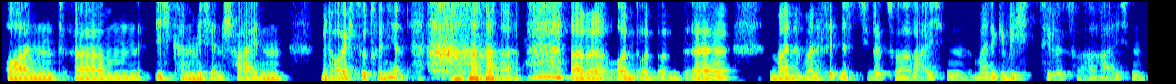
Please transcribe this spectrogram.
Und ähm, ich kann mich entscheiden, mit euch zu trainieren ne? und, und, und äh, meine, meine Fitnessziele zu erreichen, meine Gewichtsziele zu erreichen.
